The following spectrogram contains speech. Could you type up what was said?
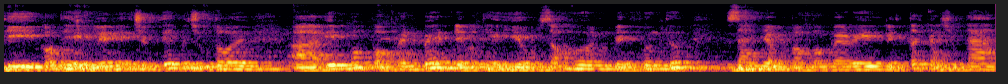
thì có thể liên hệ trực tiếp với chúng tôi uh, inbox vào fanpage để có thể hiểu rõ hơn về phương thức gia nhập vào Montgomery để tất cả chúng ta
